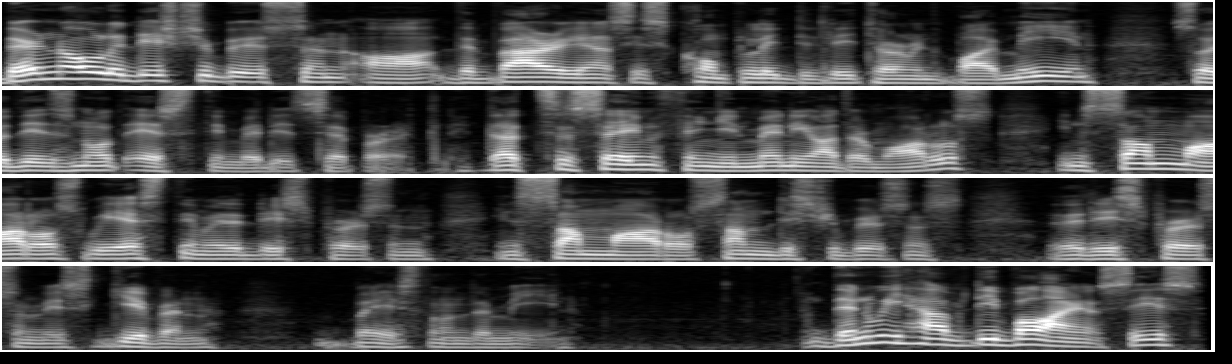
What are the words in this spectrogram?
Bernoulli distribution, uh, the variance is completely determined by mean, so it is not estimated separately. That's the same thing in many other models. In some models we estimate the dispersion, in some models, some distributions, the dispersion is given based on the mean. Then we have deviances.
